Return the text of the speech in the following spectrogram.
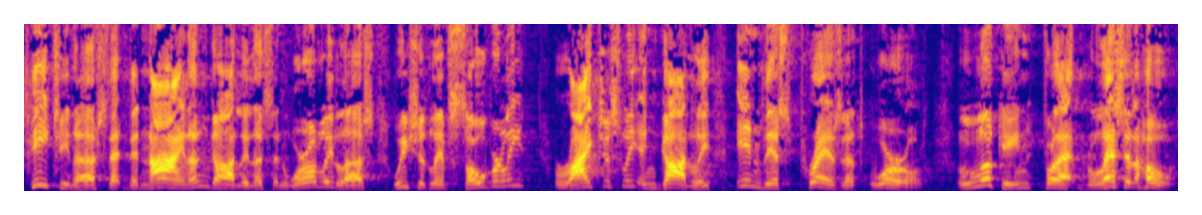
teaching us that denying ungodliness and worldly lust, we should live soberly, righteously, and godly in this present world looking for that blessed hope.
